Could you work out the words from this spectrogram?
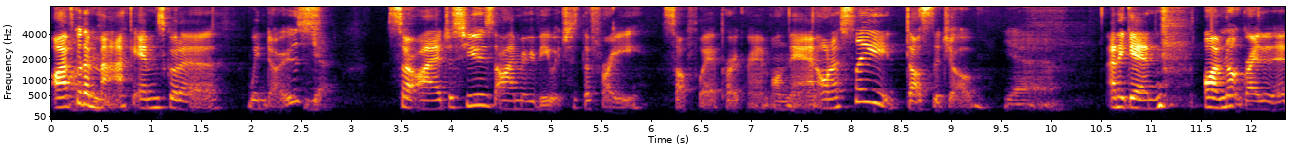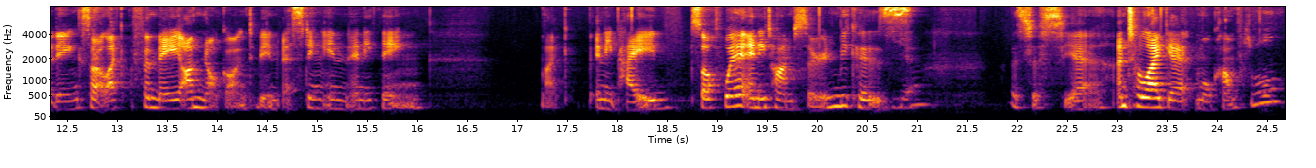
I've got a. Mac. Em's got a Windows. yeah. So I just use iMovie, which is the free software program on there, and honestly, it does the job. Yeah. And again, I'm not great at editing, so like for me, I'm not going to be investing in anything like any paid software anytime soon because Yeah. It's just yeah. Until I get more comfortable,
